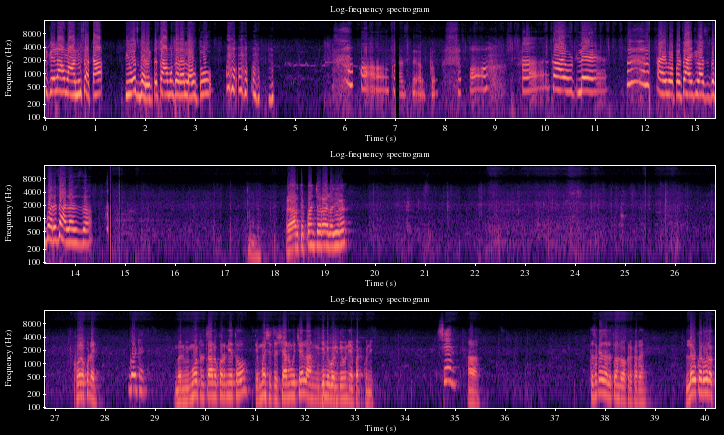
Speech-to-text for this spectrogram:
गेला हा माणूस आता दिवसभर एक तर काम करायला लावतो. काय उठले? आई बापाचं ऐकलं असतं तर बरं झालं असतं. यार ते पंचर राहिला धीर खोरं कुठे गोठत बरं मी मोटर चालू करून येतो. ते म्हशीचं शान उचल आणि गिनी गोल घेऊन ये पटकुनी. शेण? हा. तसं काय झालं तोंड वाकडं कराय लवकर उरक.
